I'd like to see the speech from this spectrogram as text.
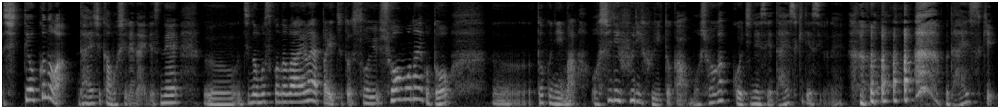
知っておくのは大事かもしれないですね。うんうちの息子の場合はやっぱりちょっとそういうしょうもないことうん特にまあお尻フリフリとかもう小学校1年生大好きですよね。大好き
